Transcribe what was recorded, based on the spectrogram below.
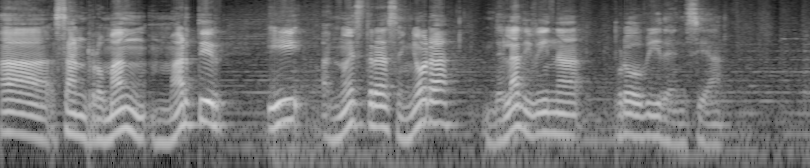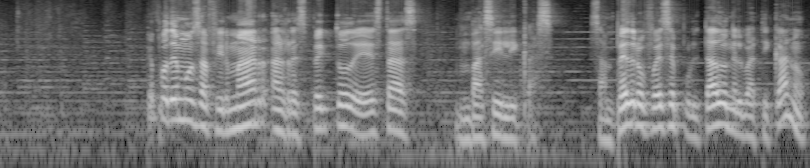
a San Román Mártir y a Nuestra Señora de la Divina Providencia. ¿Qué podemos afirmar al respecto de estas basílicas? San Pedro fue sepultado en el Vaticano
